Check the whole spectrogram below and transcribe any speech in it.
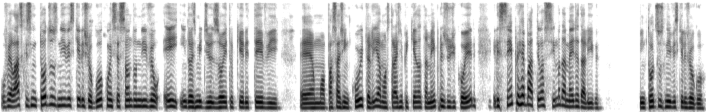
O Velasquez, em todos os níveis que ele jogou, com exceção do nível A em 2018, que ele teve é, uma passagem curta ali, a amostragem pequena também prejudicou ele, ele sempre rebateu acima da média da liga, em todos os níveis que ele jogou.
